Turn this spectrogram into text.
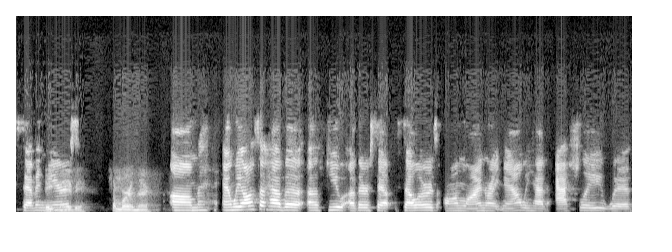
seven years. maybe somewhere in there. Um, and we also have a, a few other se- sellers online right now. We have Ashley with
